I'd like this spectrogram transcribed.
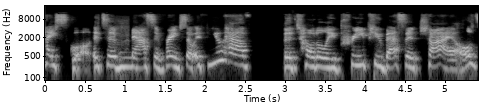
high school. It's a massive range. So if you have the totally prepubescent child,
